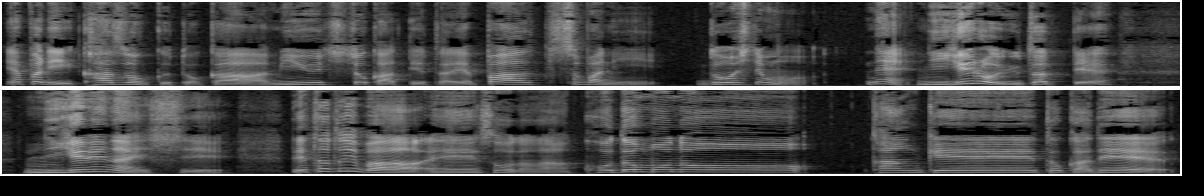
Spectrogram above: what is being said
やっぱり家族とか身内とかって言ったらやっぱそばにどうしてもね、逃げろ言うたって逃げれないし。で、例えば、えー、そうだな、子供の関係とかで、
